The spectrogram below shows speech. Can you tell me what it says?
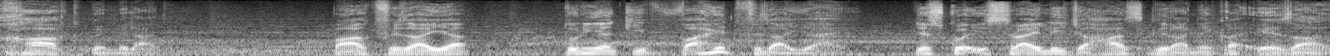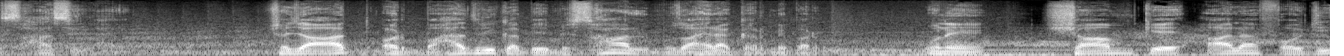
खाक में मिला दिया। पाक फिजाइया दुनिया की वाहिद फिजाइया है, जिसको इसराइली जहाज़ गिराने का एजाज हासिल है। शजात और बहादुरी का बेमिसाल मुजाहरा करने पर उन्हें शाम के आला फौजी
